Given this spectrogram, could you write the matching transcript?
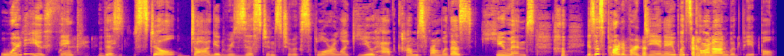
Where do you think this still dogged resistance to explore, like you have, comes from with us humans? Is this part of our DNA? What's going on with people?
